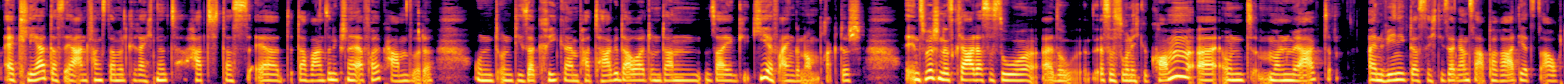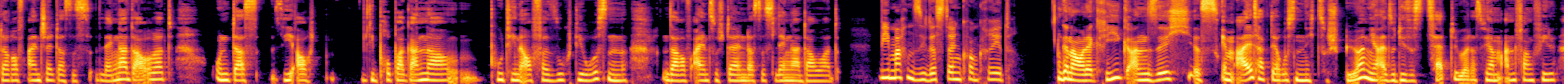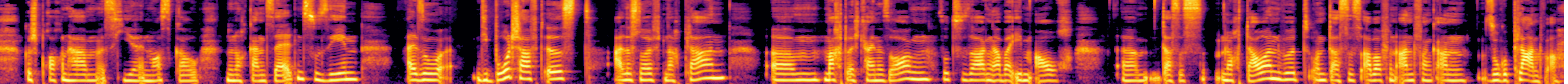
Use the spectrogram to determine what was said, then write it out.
erklärt, dass er anfangs damit gerechnet hat, dass er da wahnsinnig schnell Erfolg haben würde. Und, und dieser Krieg ein paar Tage dauert und dann sei Kiew eingenommen praktisch inzwischen ist klar, dass es so, also es ist so nicht gekommen äh, und man merkt ein wenig, dass sich dieser ganze Apparat jetzt auch darauf einstellt, dass es länger dauert und dass sie auch die Propaganda Putin auch versucht, die Russen darauf einzustellen, dass es länger dauert. Wie machen Sie das denn konkret? Genau, der Krieg an sich ist im Alltag der Russen nicht zu spüren. Ja, also dieses Z, über das wir am Anfang viel gesprochen haben, ist hier in Moskau nur noch ganz selten zu sehen. Also die Botschaft ist, alles läuft nach Plan, ähm, macht euch keine Sorgen sozusagen, aber eben auch, ähm, dass es noch dauern wird und dass es aber von Anfang an so geplant war.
